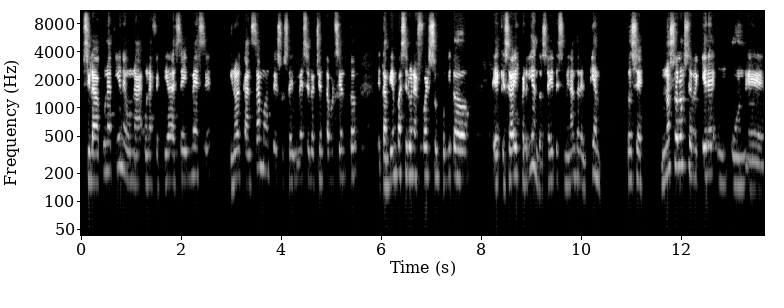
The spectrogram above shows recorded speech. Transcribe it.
Si la vacuna tiene una, una efectividad de seis meses, y no alcanzamos ante esos seis meses el 80%, eh, también va a ser un esfuerzo un poquito eh, que se va a ir perdiendo, se va a ir diseminando en el tiempo. Entonces, no solo se requiere eh,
